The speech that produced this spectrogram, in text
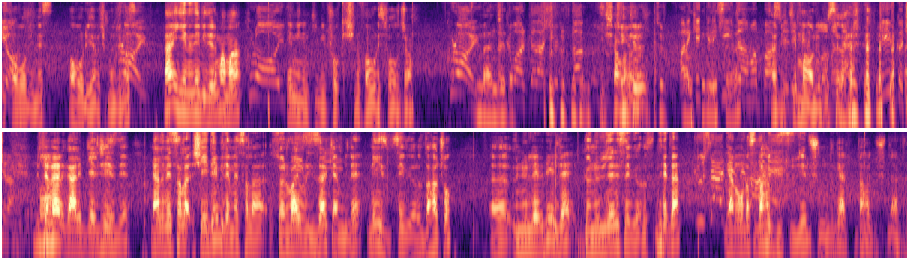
Junior. favoriniz? Favori yarışmacınız? Cruyff, Ben yenilebilirim ama Cruyff, eminim ki birçok kişinin favorisi olacağım. Cruyff. Bence de. Takım arkadaşlarından özür İnşallah. Çünkü Türk halkı Hareketlilik neyi sever? iyiydi ama pas Tabii ki hedefini mağlubu bulamadı. sever. Keyif kaçıran bir Bu Ma- sefer galip geleceğiz diye. Yani mesela şeyde bile mesela Survivor izlerken bile ne iz- seviyoruz daha çok? Ee, ünlüleri değil de gönüllüleri seviyoruz. Neden? Yani orası daha güçsüz diye düşündüm. Gerçi daha güçlüler de.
